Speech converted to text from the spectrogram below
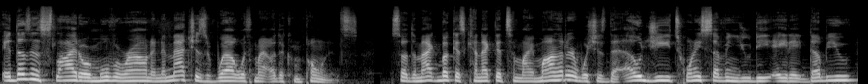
It doesn't slide or move around and it matches well with my other components. So the MacBook is connected to my monitor which is the LG 27UD88W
